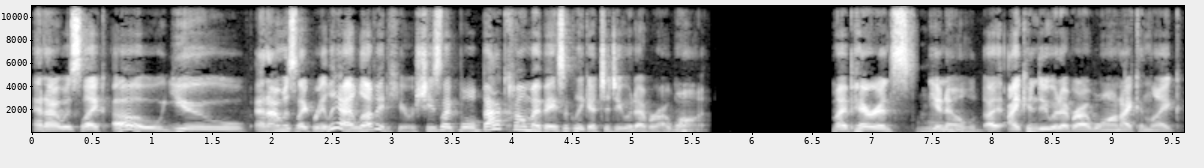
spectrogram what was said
And I was like, oh, you, and I was like, really? I love it here. She's like, well, back home, I basically get to do whatever I want. My parents, you know, mm. I, I can do whatever I want. I can like,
